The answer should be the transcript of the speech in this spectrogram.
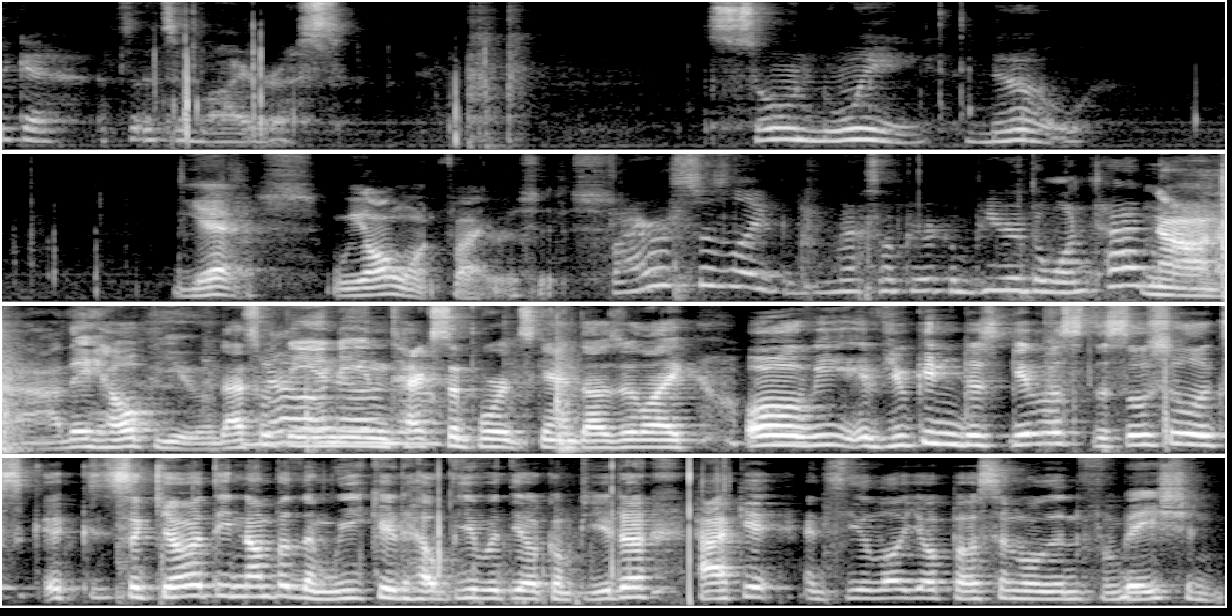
like a it's, it's a virus. It's so annoying. No. Yes, we all want viruses. Viruses like mess up your computer the one time? No, no, no. They help you. That's what No, the Indian no, tech support scan does. They're like, oh, we if you can just give us the social security number, then we could help you with your computer, hack it, and steal all your personal information.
